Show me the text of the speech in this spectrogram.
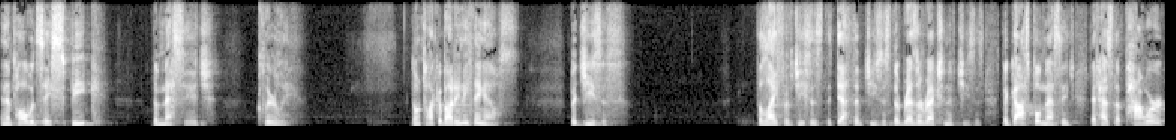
And then Paul would say, Speak the message clearly. Don't talk about anything else but Jesus the life of Jesus, the death of Jesus, the resurrection of Jesus, the gospel message that has the power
